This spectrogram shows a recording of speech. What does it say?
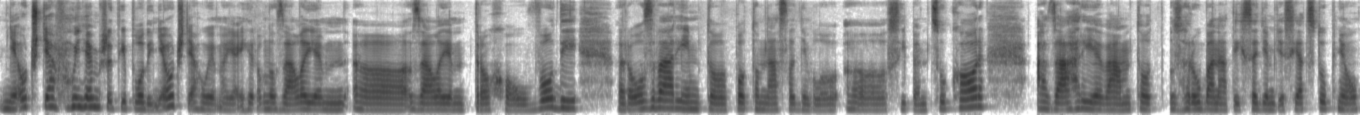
neodšťahujem, že tie plody neodšťahujem a ja ich rovno zalejem, uh, zalejem trochou vody, rozvarím to, potom následne uh, sypem cukor a zahrievam to zhruba na tých 70 stupňov.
